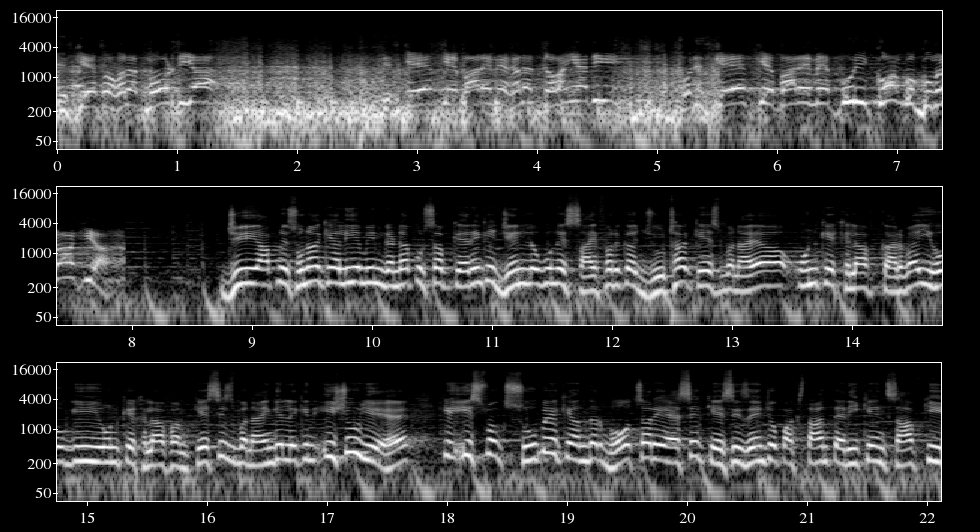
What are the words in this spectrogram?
इस केस को गलत मोड़ दिया, इस केस के बारे में गलत गवाहियाँ दी और इस केस के बारे में पूरी कौम को गुमराह किया। जी, आपने सुना कि अली अमीन गंडापुर साहब कह रहे हैं कि जिन लोगों ने साइफर का झूठा केस बनाया, उनके खिलाफ कार्रवाई होगी, उनके खिलाफ हम केसेस बनाएँगे, लेकिन इशू ये है कि इस वक्त सूबे के अंदर बहुत सारे ऐसे केसेस हैं जो पाकिस्तान तहरीक इंसाफ की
